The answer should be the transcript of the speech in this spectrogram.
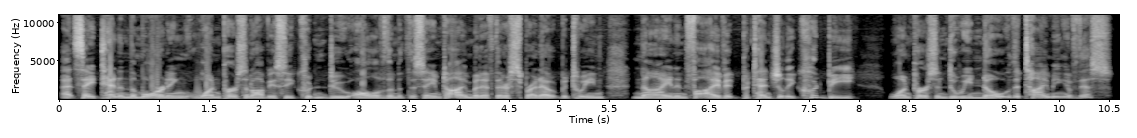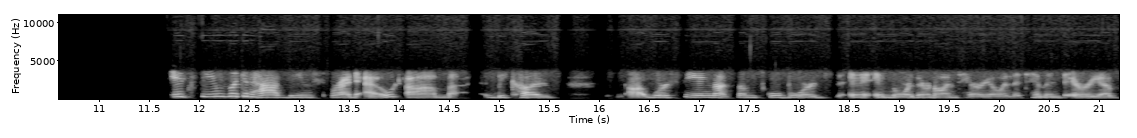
at say 10 in the morning, one person obviously couldn't do all of them at the same time. But if they're spread out between 9 and 5, it potentially could be one person. Do we know the timing of this? It seems like it has been spread out um, because uh, we're seeing that some school boards in, in northern Ontario in the Timmins area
